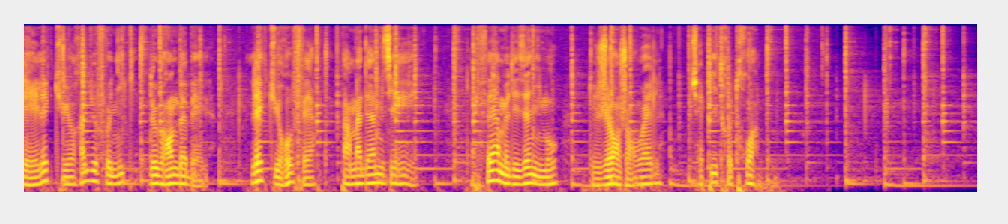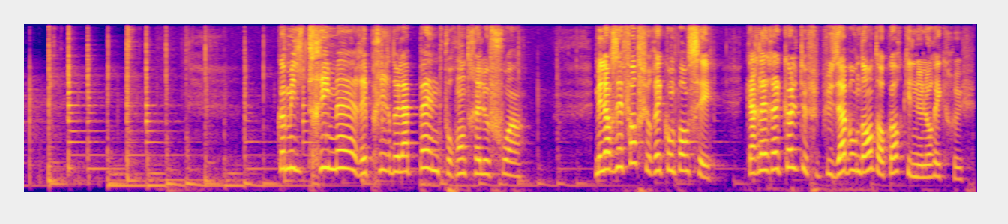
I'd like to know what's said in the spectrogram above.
Les lectures radiophoniques de Grande Babel. Lecture offerte par Madame Zeriri. La ferme des animaux de George Orwell, chapitre 3. Comme ils trimèrent et prirent de la peine pour rentrer le foin. Mais leurs efforts furent récompensés, car les récoltes furent plus abondantes encore qu'ils ne l'auraient cru.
